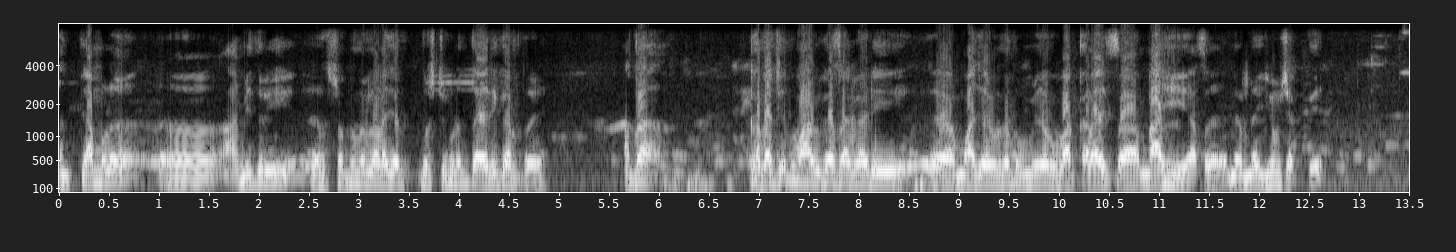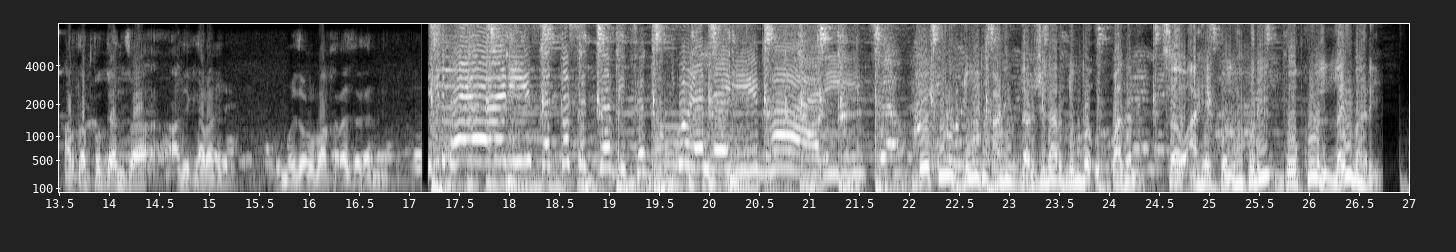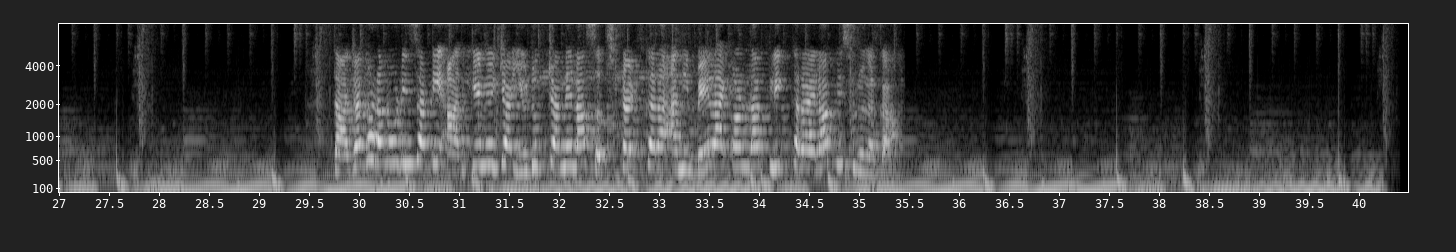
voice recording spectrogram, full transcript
आणि त्यामुळं आम्ही तरी स्वतंत्र लढायच्या दृष्टिकोनातून तयारी करतोय. आता कदाचित महाविकास आघाडी माझ्या विरोधात उमेदवार उभा करायचा नाही असं निर्णय घेऊ शकते. अर्थात तो त्यांचा अधिकार आहे उमेदवार उभा करायचा का नाही. आणि सकस चवीच गोकुळ लई भारी. गोकुळ दूध आणि दर्जेदार दुग्ध उत्पादने. चव आहे कोल्हापुरी गोकुळ लई भारी. ताज्या घडामोडींसाठी आर के न्यूजच्या यूट्यूब चॅनेलला सबस्क्राईब करा आणि बेल आयकॉनला क्लिक करायला विसरू नका.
